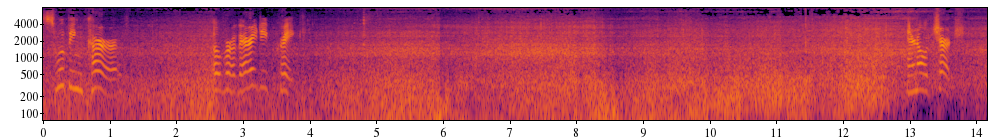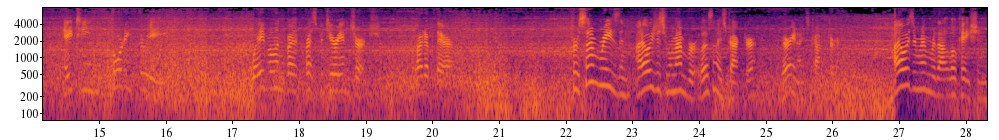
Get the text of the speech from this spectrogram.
swooping curve over a very deep creek. in an old church, 1843, Waveland Presbyterian Church, right up there. For some reason, I always just remember, well, that's a nice tractor, very nice tractor. I always remember that location,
